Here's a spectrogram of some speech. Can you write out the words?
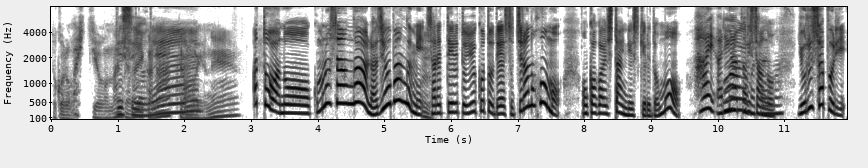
ところは必要なんじゃないかなって思うよね。あとあの小室さんがラジオ番うん組されているということで、そちらの方もお伺いしたいんですけれどもはい、ありがとうございます。夜サプリ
